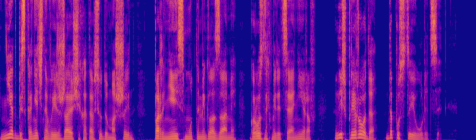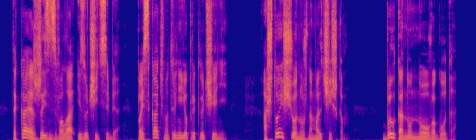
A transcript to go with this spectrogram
Нет бесконечно выезжающих отовсюду машин, парней с мутными глазами, грозных милиционеров, лишь природа да пустые улицы. Такая жизнь звала изучить себя, поискать внутри нее приключений. А что еще нужно мальчишкам? Был канун Нового года.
